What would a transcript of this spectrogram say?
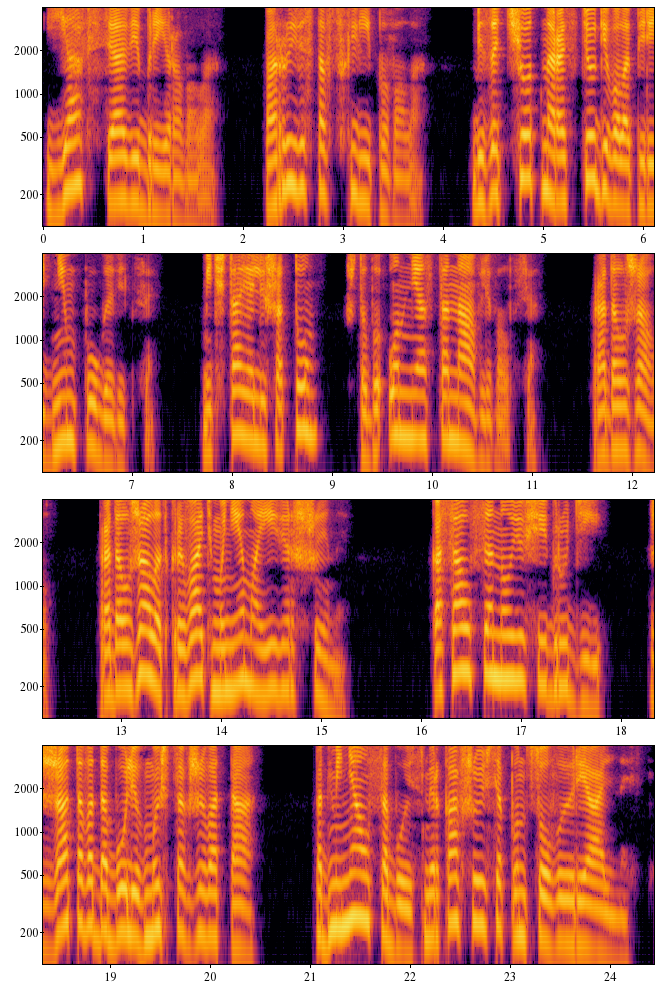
Я вся вибрировала, порывисто всхлипывала, безотчетно расстегивала перед ним пуговицы, мечтая лишь о том, чтобы он не останавливался, продолжал, продолжал открывать мне мои вершины касался ноющей груди, сжатого до боли в мышцах живота, подменял собой смеркавшуюся пунцовую реальность.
